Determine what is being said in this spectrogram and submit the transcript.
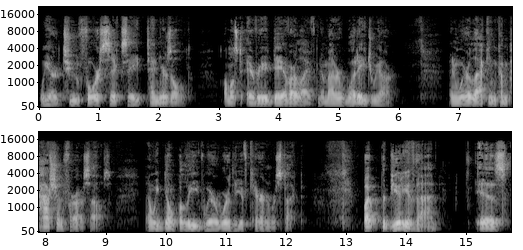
We are two, four, six, eight, ten years old, almost every day of our life, no matter what age we are. And we're lacking compassion for ourselves. And we don't believe we're worthy of care and respect. But the beauty of that is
